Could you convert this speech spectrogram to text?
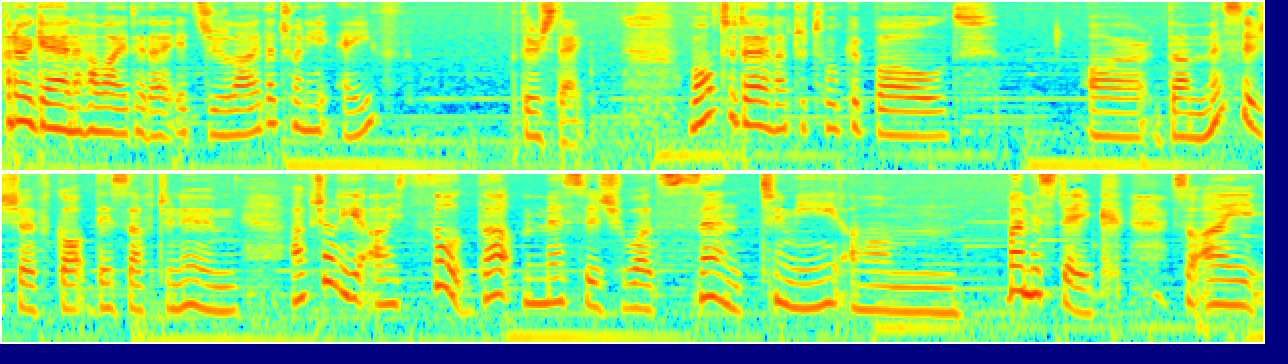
Hello again, how are you today? It's July the 28th, Thursday. Well, today I'd like to talk about uh, the message I've got this afternoon. Actually, I thought that message was sent to me um, by mistake. So I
